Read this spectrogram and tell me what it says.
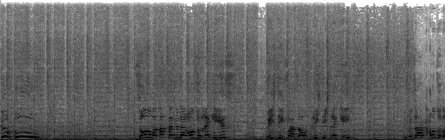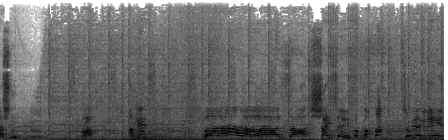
Juhu! So, was macht man, wenn dein Auto dreckig ist? Richtig versaut, richtig dreckig. Ich würde sagen, Auto waschen. Ah, ab geht's! Wasser, Scheiße! Schon wieder gedreht,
